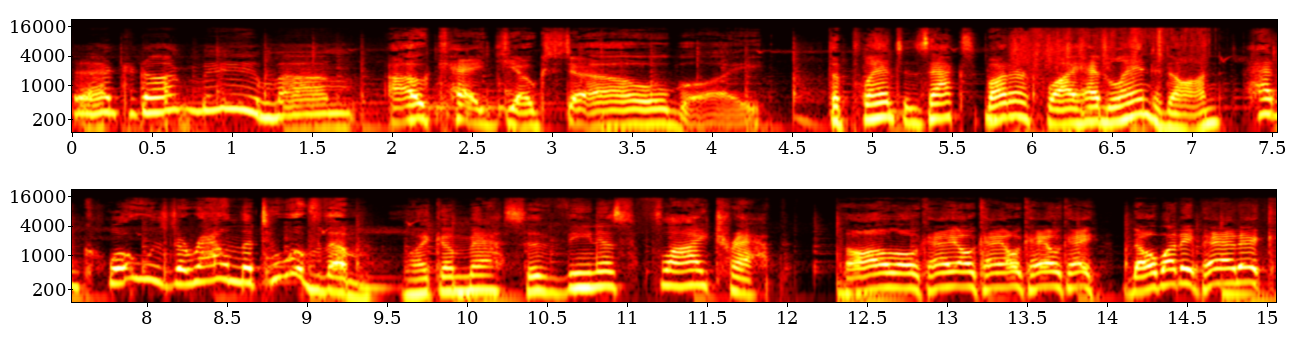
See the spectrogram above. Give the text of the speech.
That's not me, Mom. Okay, jokester. Oh boy. The plant Zack's butterfly had landed on had closed around the two of them like a massive Venus flytrap. Oh, okay, okay, okay, okay. Nobody panic.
